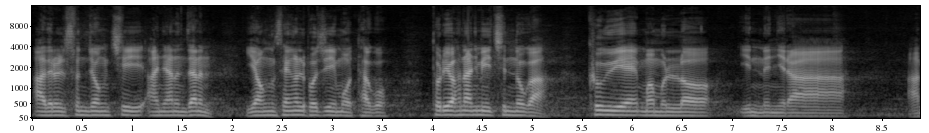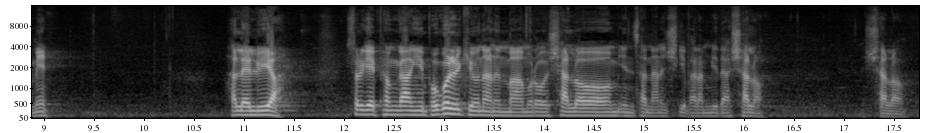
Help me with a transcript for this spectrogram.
아들을 순종치 아니하는 자는 영생을 보지 못하고 도리어 하나님의 진노가 그 위에 머물러 있느니라. 아멘. 할렐루야. 서로에게 평강이 복을 기원하는 마음으로 샬롬 인사 나누시기 바랍니다. 샬롬. 샬롬.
